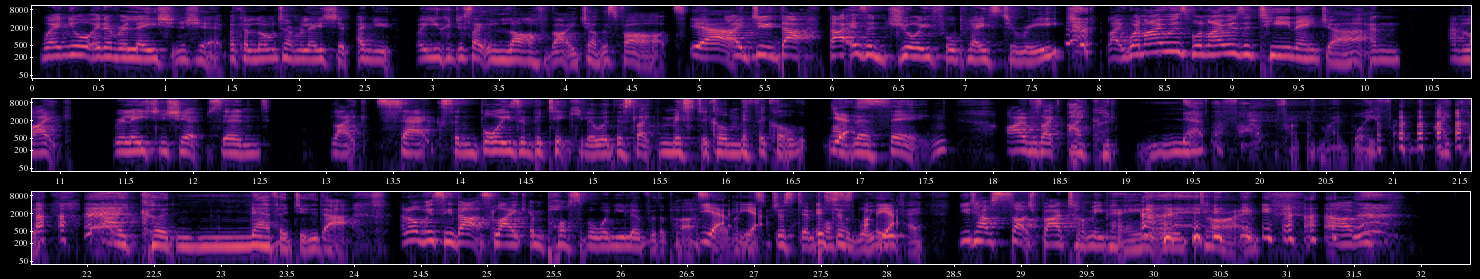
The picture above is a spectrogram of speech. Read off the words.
when you're in a relationship like a long term relationship and you where you can just like laugh about each other's farts. Yeah. I do that. That is a joyful place to reach. like when I was when I was a teenager and and like relationships and like sex and boys in particular with this like mystical mythical other thing. I was like i could never fart in front of my boyfriend. I could i could never do that. And obviously that's like impossible when you live with a person. Yeah, Like, yeah. it's just It's just- impossible yeah. you'd, have such bad tummy pain all the time. Um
